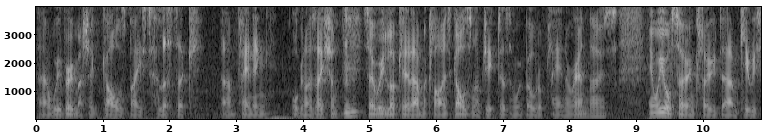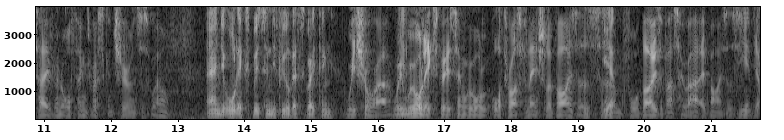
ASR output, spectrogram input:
Uh, we're very much a goals-based, holistic um, planning organisation. Mm-hmm. So we look at um, the client's goals and objectives and we build a plan around those. And we also include um, KiwiSaver and all things risk insurance as well. And you're all experts in your field. That's a great thing. We sure are. We, Yeah. We're all experts and we're all authorised financial advisors um, Yep. for those of us who are advisors. Yeah. Yep.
